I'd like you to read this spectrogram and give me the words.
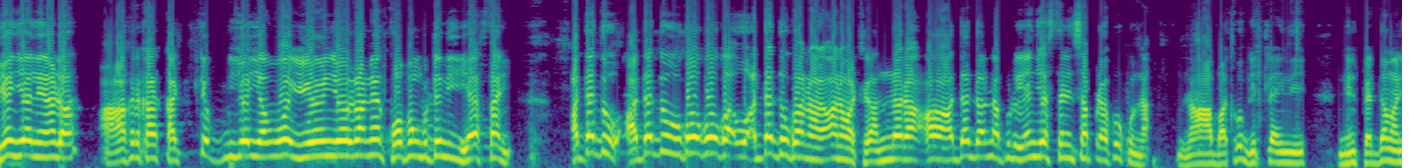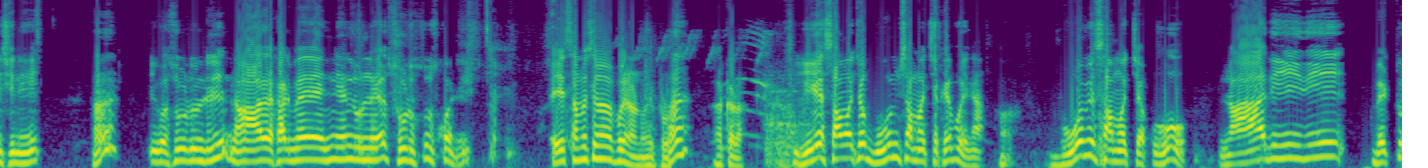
ఏం చేయాలి నేను ఆఖరి కా- ఏం చేయాలనే కోపం పుట్టింది చేస్తాను అద్దద్దు అద్దద్దు అద్దద్దు అనవచ్చు అందరు ఆ అద్దద్దు అన్నప్పుడు ఏం చేస్తాను సప్పుడు అక్కుకున్నా నా బతుకు గిట్లయింది. నేను పెద్ద మనిషిని? ఇగో చూడుండ్రి నా ఆధార్ కార్డు మీద ఎన్ని ఏళ్ళు ఉన్నాయో చూడు చూసుకోండి. ఏ సమస్య పోయినాను ఇప్పుడు? అక్కడ? ఏ సమస్య భూమి సమస్యకే పోయినా. భూమి సమస్యకు నాది ఇది బెట్టు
